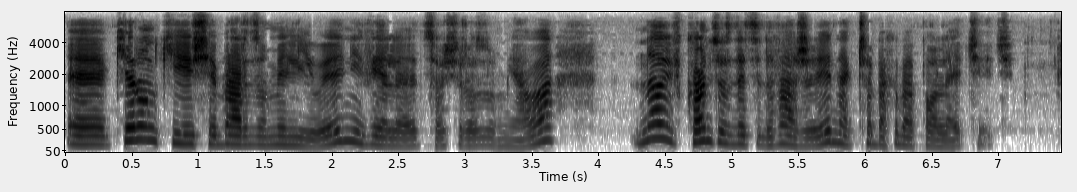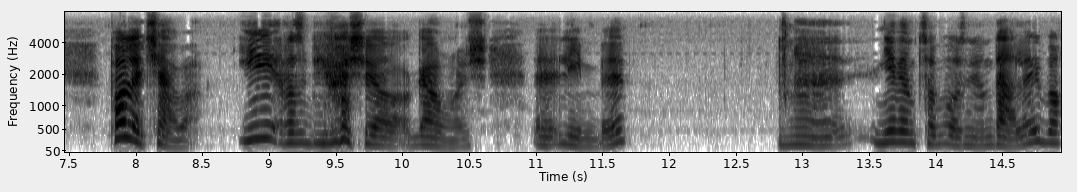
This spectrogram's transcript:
E, Kierunki jej się bardzo myliły, niewiele coś rozumiała. No i w końcu zdecydowała, że jednak trzeba chyba polecieć. Poleciała i rozbiła się o gałąź e, limby. E, Nie wiem, co było z nią dalej, bo,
